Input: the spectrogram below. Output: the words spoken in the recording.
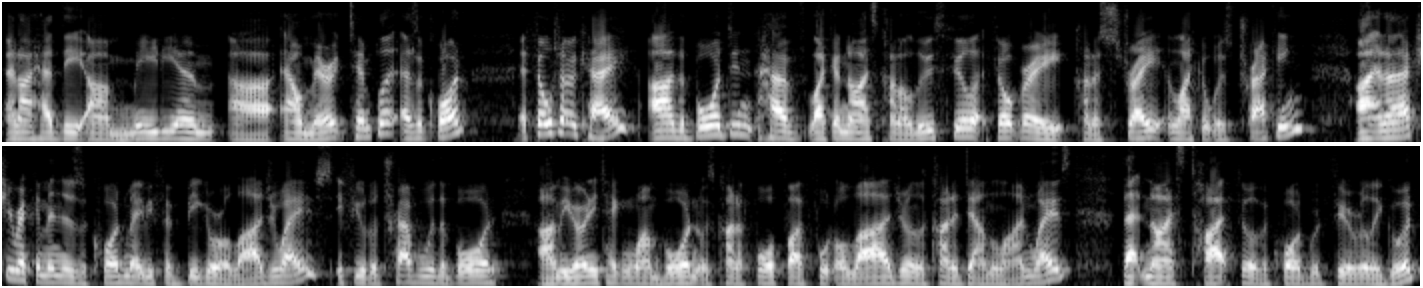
and I had the um, medium uh, Al Merrick template as a quad. It felt okay. Uh, the board didn't have like a nice kind of loose feel. It felt very kind of straight and like it was tracking. Uh, and I actually recommend it as a quad maybe for bigger or larger waves. If you were to travel with a board, um, you're only taking one board and it was kind of four or five foot or larger and it was kind of down the line waves, that nice tight feel of the quad would feel really good.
